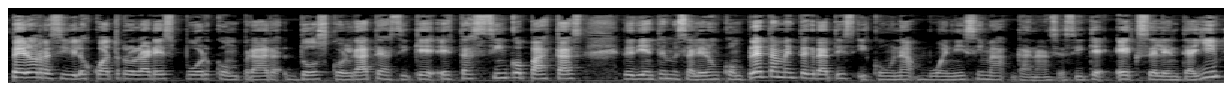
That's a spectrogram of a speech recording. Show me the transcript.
Pero recibí los 4 dólares por comprar dos colgates. Así que estas 5 pastas de dientes me salieron completamente gratis y con una buenísima ganancia. Así que excelente allí.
